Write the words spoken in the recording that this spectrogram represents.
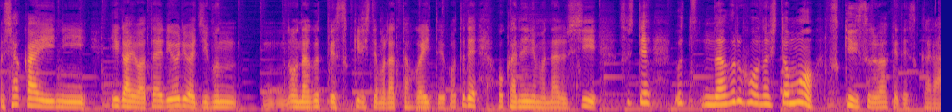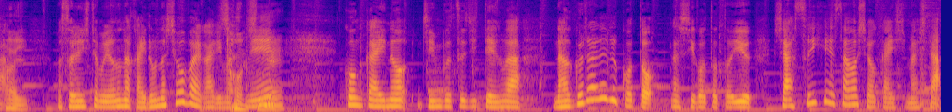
あ社会に被害を与えるよりは自分を殴ってすっきりしてもらった方がいいということでお金にもなるしそしてうつ殴る方の人もすっきりするわけですから、はい。まあ、それにしても世の中いろんな商売がありますそうですね今回の人物辞典は殴られることが仕事という謝水平さんを紹介しました。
